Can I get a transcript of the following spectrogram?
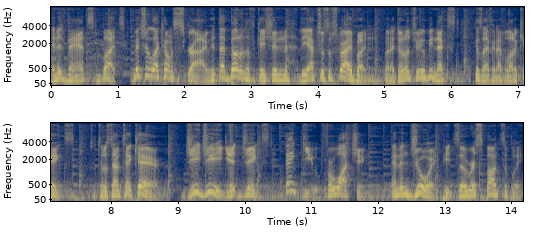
in advance, but make sure to like, comment, subscribe, hit that bell notification, the actual subscribe button, but I don't know which video will be next, because life can have a lot of kinks. So till this time, take care, GG, get jinxed, thank you for watching, and enjoy pizza responsibly.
